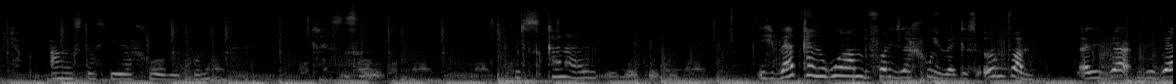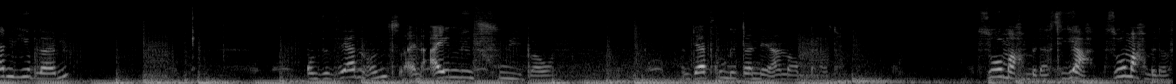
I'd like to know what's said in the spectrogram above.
Ich habe Angst, dass jeder Schuh hier kommt. Das ist so. Das kann Ich werde keine Ruhe haben, bevor dieser Schuh weg ist. Irgendwann. Also wir, wir werden hier bleiben. Und wir werden uns einen eigenen Schuh bauen. Und der prügelt dann den anderen platt. So machen wir das. Ja, so machen wir das.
